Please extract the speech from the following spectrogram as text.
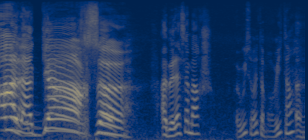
À la garce Ah ben là ça marche. Ah oui, c'est vrai, t'apprends vite, hein. Ah ouais.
